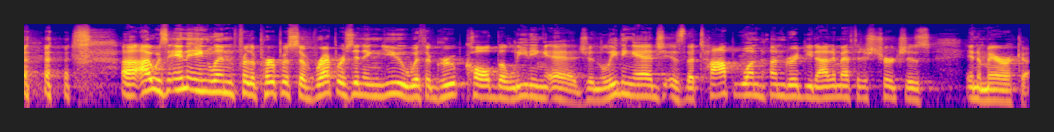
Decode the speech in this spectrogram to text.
Uh, I was in England for the purpose of representing you with a group called the Leading Edge. And the Leading Edge is the top 100 United Methodist churches in America.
